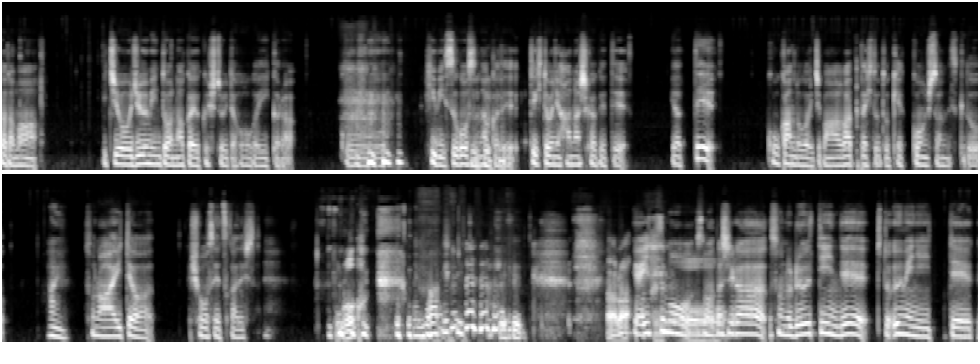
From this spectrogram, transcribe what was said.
ただまあ、一応住民とは仲良くしといた方がいいから、こう、日々過ごす中で適当に話しかけてやって、好感度が一番上がった人と結婚したんですけど、はい。その相手は小説家でしたね。あらい。や、いつも、そう私がそのルーティンで、ちょっと海に行って、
